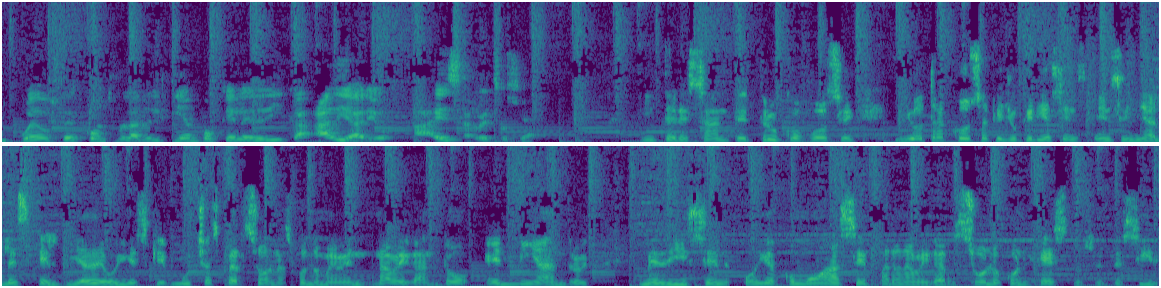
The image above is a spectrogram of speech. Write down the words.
y pueda usted controlar el tiempo que le dedica a diario a esa red social. Interesante truco, José. Y otra cosa que yo quería enseñarles el día de hoy es que muchas personas cuando me ven navegando en mi Android me dicen, oiga, ¿cómo hace para navegar solo con gestos? Es decir,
